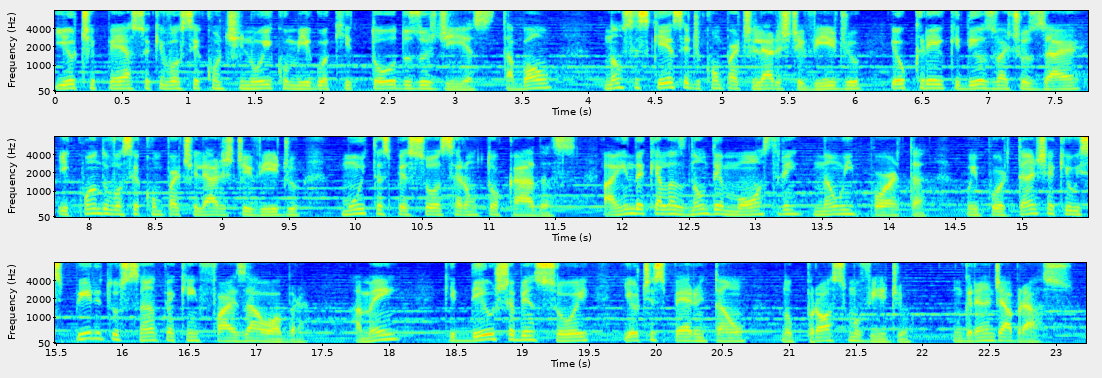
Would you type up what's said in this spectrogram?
E eu te peço que você continue comigo aqui todos os dias, tá bom? Não se esqueça de compartilhar este vídeo, eu creio que Deus vai te usar e quando você compartilhar este vídeo, muitas pessoas serão tocadas. Ainda que elas não demonstrem, não importa. O importante é que o Espírito Santo é quem faz a obra. Amém? Que Deus te abençoe e eu te espero então no próximo vídeo. Um grande abraço.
